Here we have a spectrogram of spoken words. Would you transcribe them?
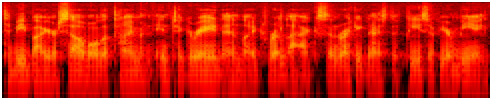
to be by yourself all the time and integrate and like relax and recognize the peace of your being.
